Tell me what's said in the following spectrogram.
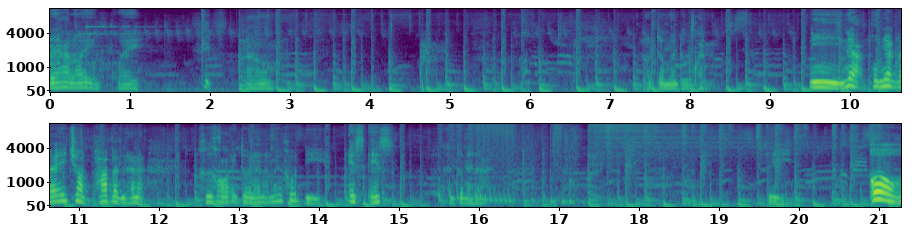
ได้ห้าร้อยเองควยเอาเรา จะมาดูกัน นี่เนี่ย ผมอยากได้ช็อตภาพแบบนั้นอะคือของไอตัวนั้นนะแม่งโคตรดี SS ทันตัวไหนได้สี่โอ้โห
